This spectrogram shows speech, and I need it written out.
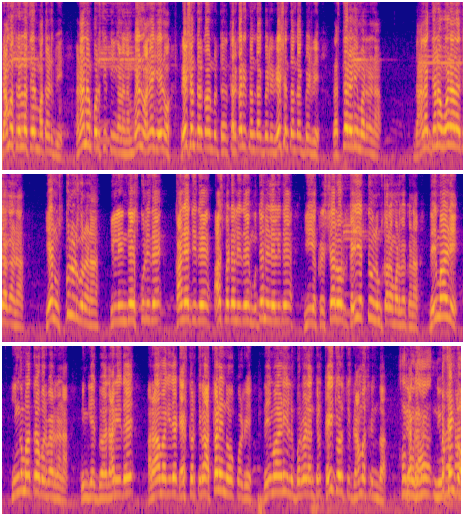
ಗ್ರಾಮಸ್ಥರೆಲ್ಲ ಸೇರಿ ಮಾತಾಡಿದ್ವಿ. ಅಣ್ಣ ನಮ್ಮ ಪರಿಸ್ಥಿತಿ ಹಿಂಗಣ್ಣ ನಮ್ಮೇನು ಮನೆಗೆ ಏನು ರೇಷನ್ ತರ್ಕೊಂಡು ತರಕಾರಿ ತಂದಾಕ್ಬೇಡ್ರಿ, ರೇಷನ್ ತಂದಾಕ್ಬೇಡ್ರಿ, ರಸ್ತೆ ರೆಡಿ ಮಾಡ್ರಣ್ಣ. ನಾಲ್ಕು ಜನ ಓಡಾಡೋ ಜಾಗ ಅಣ್ಣ. ಏನು ಸ್ಕೂಲ್ ಹುಡುಗರಣ್ಣ ಇಲ್ಲಿ ಹಿಂದೆ ಸ್ಕೂಲ್ ಇದೆ ಕಾಲೇಜ್ ಇದೆ ಹಾಸ್ಪಿಟಲ್ ಇದೆ, ಮುದ್ದೇನಹಳ್ಳಿಯಲ್ಲಿದೆ. ಈ ಕ್ರೆಷರ್ ಅವ್ರಿಗೆ ಕೈ ಎತ್ತು ನಮಸ್ಕಾರ ಮಾಡ್ಬೇಕಣ್ಣ. ದಯಮಾಡಿ ಹಿಂಗೆ ಮಾತ್ರ ಬರಬೇಡ್ರಣ್ಣ. ನಿಮಗೆ ದಾರಿ ಇದೆ ಆರಾಮಾಗಿದೆ ಟ್ಯಾಕ್ಸ್ ಕಟ್ತೀರಾ? ಆ ಕಡೆಯಿಂದ ಹೋಗ್ಕೊಳ್ರಿ. ದಯಮಾಡಿ ಇಲ್ಲಿಗೆ ಬರಬೇಡ ಅಂತೇಳಿ ಕೈ ಜೋಡಿಸ್ತೀವಿ ಗ್ರಾಮಸ್ಥರಿಂದ. ಸರ್ ಇವಾಗ ನೀವು ಪರ್ಸೆಂಟು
